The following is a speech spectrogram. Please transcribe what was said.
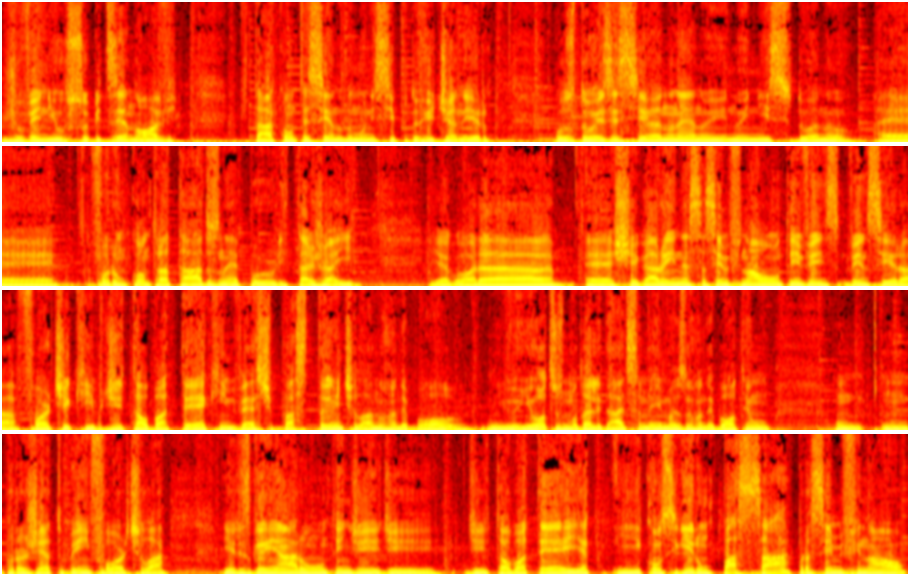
Juvenil Sub-19 está acontecendo no município do Rio de Janeiro. Os dois esse ano, né, no, no início do ano, é, foram contratados, né, por Itajaí e agora é, chegaram aí nessa semifinal. Ontem venceram a forte equipe de Taubaté, que investe bastante lá no handebol, em, em outras modalidades também, mas o handebol tem um, um, um, projeto bem forte lá. E eles ganharam ontem de, de, de Taubaté e, e conseguiram passar para a semifinal.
